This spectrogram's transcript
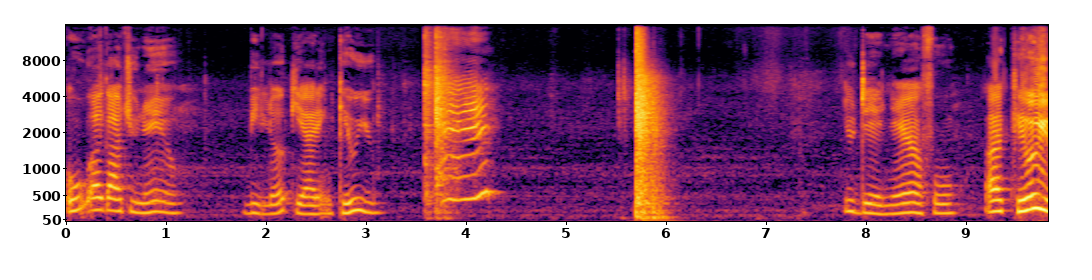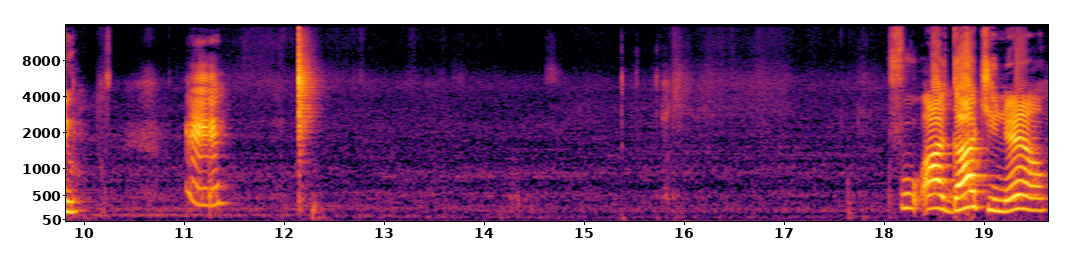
Oh, I got you now. Be lucky I didn't kill you. You dead now, fool. I kill you. Fool, I got you now.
